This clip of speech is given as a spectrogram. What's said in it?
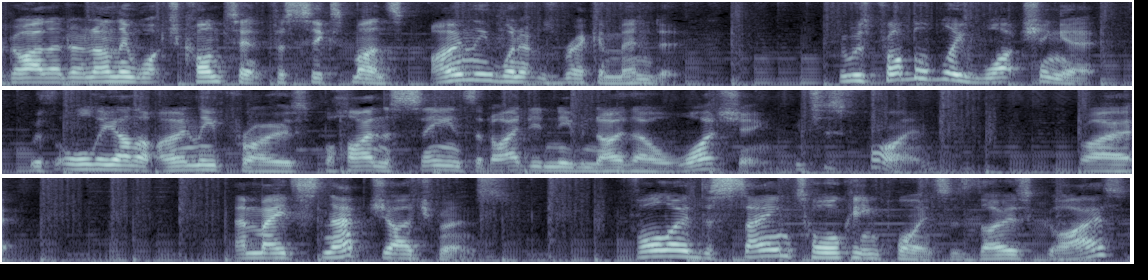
A guy that had only watched content for six months, only when it was recommended. Who was probably watching it with all the other only pros behind the scenes that I didn't even know they were watching, which is fine. Right? And made snap judgments. Followed the same talking points as those guys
